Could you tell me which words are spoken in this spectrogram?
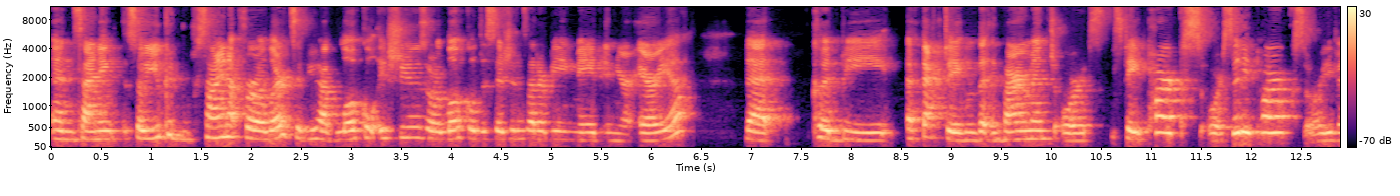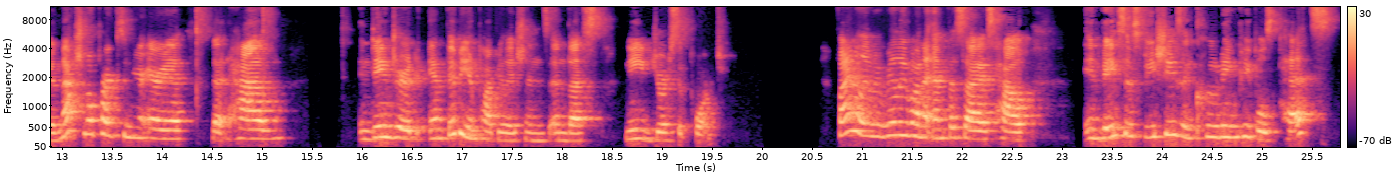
and signing so you could sign up for alerts if you have local issues or local decisions that are being made in your area that could be affecting the environment or state parks or city parks or even national parks in your area that have endangered amphibian populations and thus need your support. Finally, we really want to emphasize how invasive species, including people's pets,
